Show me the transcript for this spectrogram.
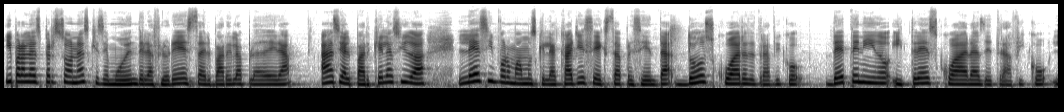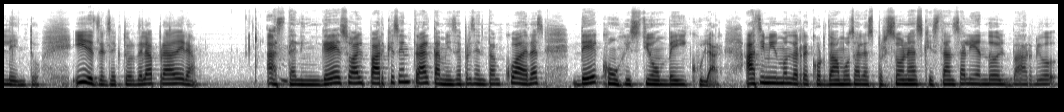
y para las personas que se mueven de la Floresta, del barrio La Pladera hacia el Parque de la Ciudad, les informamos que la calle Sexta presenta dos cuadras de tráfico detenido y tres cuadras de tráfico lento. Y desde el sector de la Pradera hasta el ingreso al Parque Central también se presentan cuadras de congestión vehicular. Asimismo, les recordamos a las personas que están saliendo del barrio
